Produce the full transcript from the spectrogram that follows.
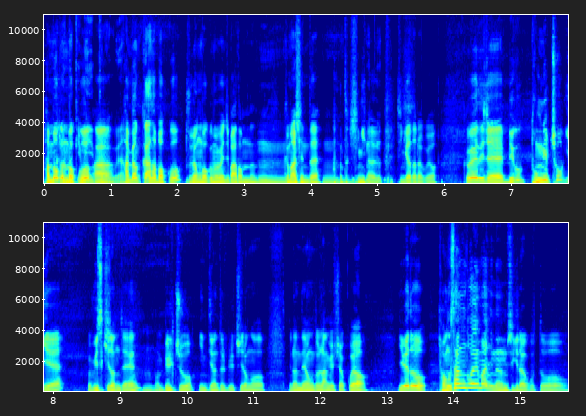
한 모금 먹고 아, 있더라고요. 한병 까서 먹고 두 병 먹으면 왠지 맛없는 음. 그 맛인데 음. 또 신기하, 신기하더라고요. 그 외에도 이제 미국 독립 초기에 그 위스키 전쟁, 음. 뭐 밀주, 인디언들 밀주 이런 거 이런 내용들 남겨주셨고요. 이외에도 경상도에만 있는 음식이라고 또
